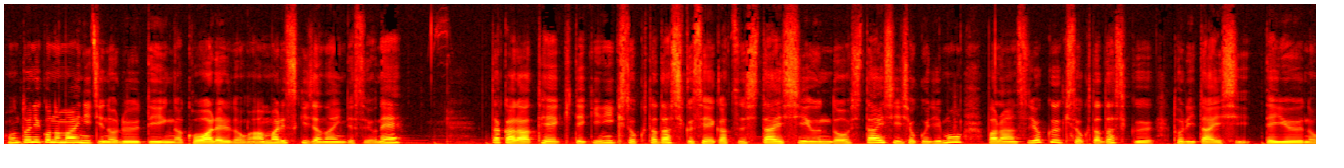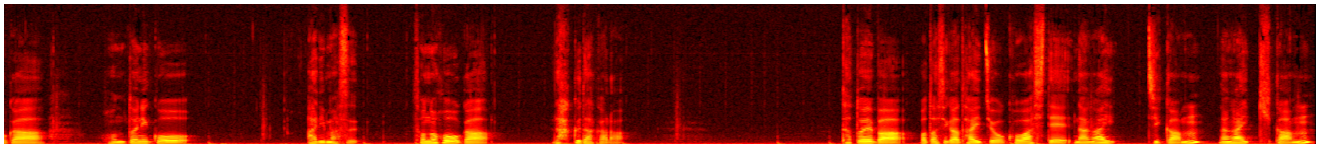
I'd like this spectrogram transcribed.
本当にこの毎日のルーティンが壊れるのがあんまり好きじゃないんですよね。だから定期的に規則正しく生活したいし運動したいし食事もバランスよく規則正しくとりたいしっていうのが本当にこうあります。その方が楽だから例えば私が体調を壊して長い時間長い期間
